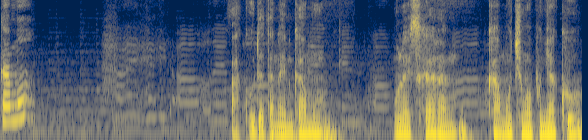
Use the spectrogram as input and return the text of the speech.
kamu? Aku udah tandain kamu. Mulai sekarang, kamu cuma punyaku.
